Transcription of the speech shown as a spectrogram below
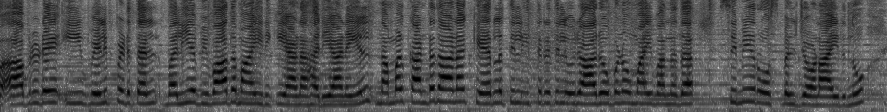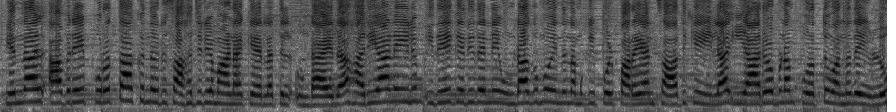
അവരുടെ ഈ വെളിപ്പെടുത്തൽ വലിയ വിവാദമായിരിക്കുകയാണ് ഹരിയാനയിൽ. നമ്മൾ കണ്ടതാണ് കേരളത്തിൽ ഇത്തരത്തിൽ ഒരു ആരോപണവുമായി വന്നത് സിമി റോസ്ബെൽ ജോൺ ആയിരുന്നു. എന്നാൽ അവരെ പുറത്താക്കുന്ന ഒരു സാഹചര്യമാണ് കേരളത്തിൽ ഉണ്ടായത്. ഹരിയാനയിലും ഇതേ ഗതി തന്നെ ഉണ്ടാകുമോ എന്ന് നമുക്കിപ്പോൾ പറയാൻ സാധിക്കുകയില്ല ഈ ആരോപണം പുറത്തു വന്നതേയുള്ളൂ.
